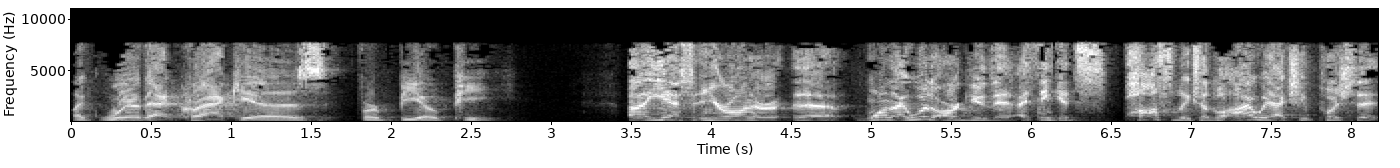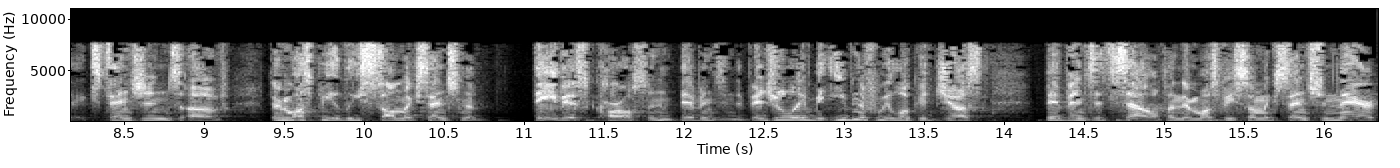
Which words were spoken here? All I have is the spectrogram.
like where that crack is for BOP. Uh, yes, and Your Honor, uh, one, I would argue that I think it's possibly acceptable. I would actually push the extensions of, there must be at least some extension of Davis, Carlson, and Bivens individually. But even if we look at just Bivens itself, and there must be some extension there,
